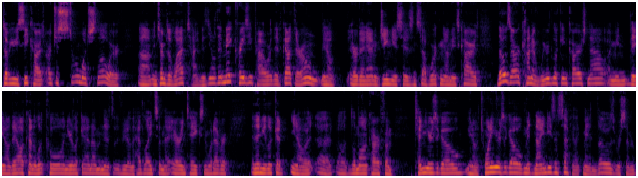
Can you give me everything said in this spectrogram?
WEC cars are just so much slower um, in terms of lap time. You know they make crazy power. They've got their own you know aerodynamic geniuses and stuff working on these cars. Those are kind of weird looking cars now. I mean, they you know they all kind of look cool, and you're looking at them, and there's you know the headlights and the air intakes and whatever. And then you look at you know a, a, a Le Mans car from 10 years ago, you know, 20 years ago, mid 90s and stuff. You're like, man, those were some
